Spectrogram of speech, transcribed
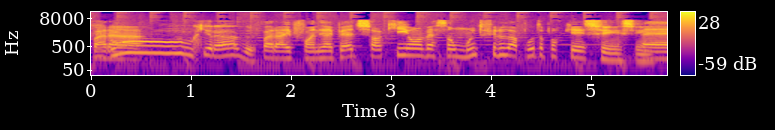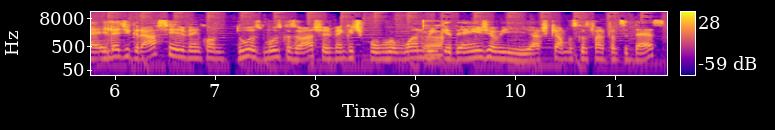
Para, Uh, que irado. para iPhone e iPad, só que é uma versão muito filho da puta, porque Sim, sim. é, ele é de graça e ele vem com duas músicas, eu acho. Ele vem com, tipo, One Ah. Winged Angel e acho que é a música do Final Fantasy X.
